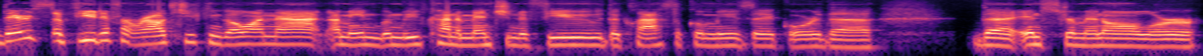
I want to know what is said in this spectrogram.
there's a few different routes you can go on that. I mean, when we've kind of mentioned a few, the classical music or the the instrumental or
